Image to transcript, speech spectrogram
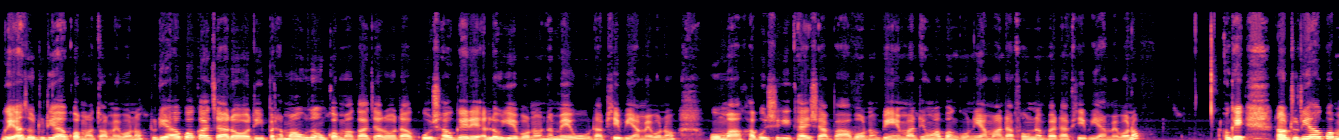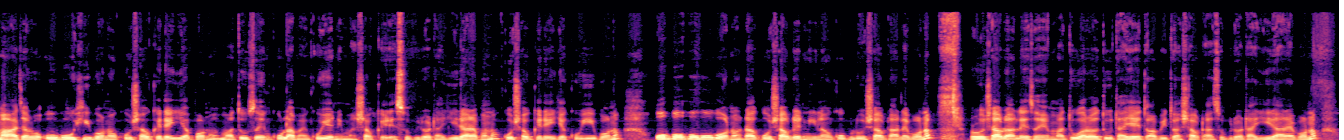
okay အဲ့ဆိုဒုတိယအကွက်မှာသွားမယ်ပေါ့နော်ဒုတိယအကွက်ကကြတော့ဒီပထမဦးဆုံးအကွက်မှာကကြတော့ဒါကိုလျှောက်ခဲ့တဲ့အလုပ်ရေပေါ့နော်နာမည်ကိုဒါဖြည့်ပေးရမယ်ပေါ့နော်ဟိုမှာခါပုရှိကီခိုင်ရှာပါပေါ့နော်ပြီးရင်အမဒင်ဝါပန်ကုန်နေရာမှာဒါဖုန်းနံပါတ်ဒါဖြည့်ပေးရမယ်ပေါ့နော် โอเคနောက်ဒုတိယကွက်မှာကျတော့ over he ပေါ့နော်ကိုလျှောက်ခဲ့တဲ့ရက်ပေါ့နော်မသူဆိုရင်6လပိုင်း9ရက်နေ့မှာလျှောက်ခဲ့တယ်ဆိုပြီးတော့ဒါရေးထားတာပေါ့နော်ကိုလျှောက်ခဲ့တဲ့ရက်ကိုရေးပေါ့နော် over ho ho ပေါ့နော်ဒါကိုလျှောက်တဲ့နီလန်ကိုဘလို့လျှောက်တာလဲပေါ့နော်ဘလို့လျှောက်တာလဲဆိုရင်မသူကတော့သူတိုက်ရိုက်သွားပြီးသွားလျှောက်တာဆိုပြီးတော့ဒါရေးထားတယ်ပေါ့နော်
